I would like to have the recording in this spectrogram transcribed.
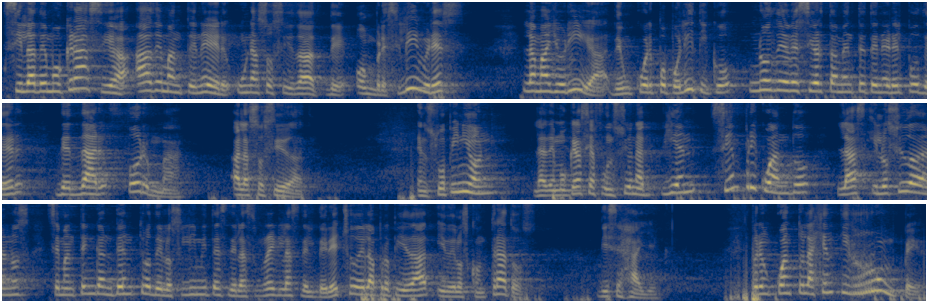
si la democracia ha de mantener una sociedad de hombres libres, la mayoría de un cuerpo político no debe ciertamente tener el poder de dar forma a la sociedad. En su opinión, la democracia funciona bien siempre y cuando las y los ciudadanos se mantengan dentro de los límites de las reglas del derecho de la propiedad y de los contratos, dice Hayek. Pero en cuanto la gente irrumpe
